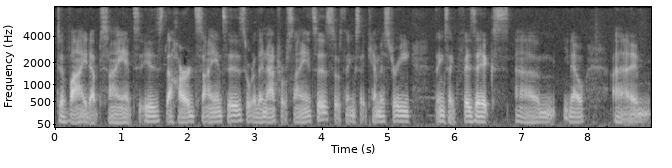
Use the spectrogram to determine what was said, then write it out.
divide up science is the hard sciences or the natural sciences, so things like chemistry, things like physics, um, you know, um,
